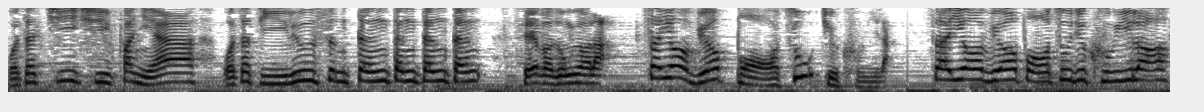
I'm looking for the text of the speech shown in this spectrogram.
或者机器发热啊，或者电流声等等等等，侪不重要了，只要不要爆炸就可以了。只要不要爆炸就可以了，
